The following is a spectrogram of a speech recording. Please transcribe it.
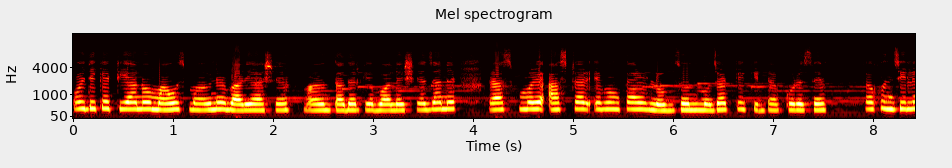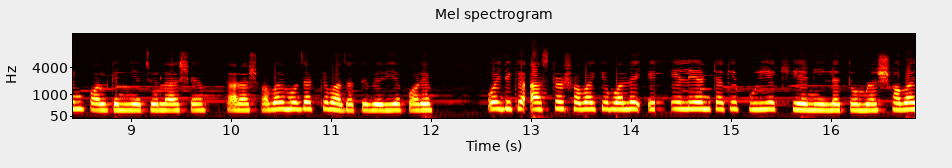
ওইদিকে টিয়ান ও মাউস মায়ুনের বাড়ি আসে। মায়ুন তাদেরকে বলে, সে জানে রাজকুমারী আস্টার এবং তার লোকজন মোজারকে কিডন্যাপ করেছে। তখন জিলিং পলকে নিয়ে চলে আসে। তারা সবাই মোজারকে বাজাতে বেরিয়ে পড়ে। ওইদিকে আস্টার সবাইকে বলে, এই এলিয়েনটাকে পুড়িয়ে খেয়ে নিলে তোমরা সবাই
